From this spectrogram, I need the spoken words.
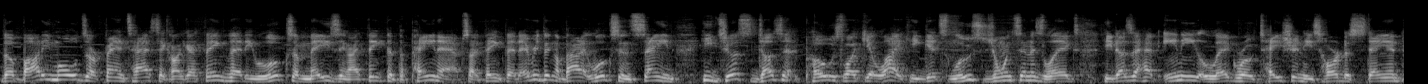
The body molds are fantastic. Like, I think that he looks amazing. I think that the paint apps, I think that everything about it looks insane. He just doesn't pose like you like. He gets loose joints in his legs. He doesn't have any leg rotation. He's hard to stand.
